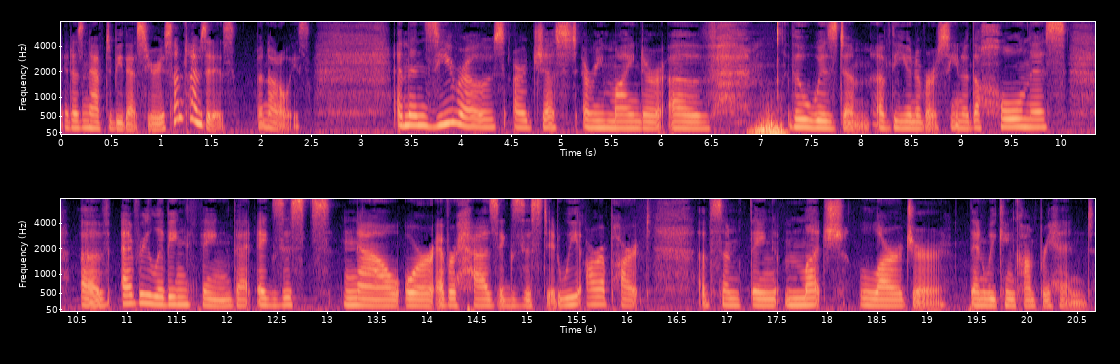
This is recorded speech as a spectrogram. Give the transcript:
It doesn't have to be that serious. Sometimes it is, but not always. And then zeros are just a reminder of the wisdom of the universe, you know, the wholeness of every living thing that exists now or ever has existed. We are a part of something much larger than we can comprehend.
